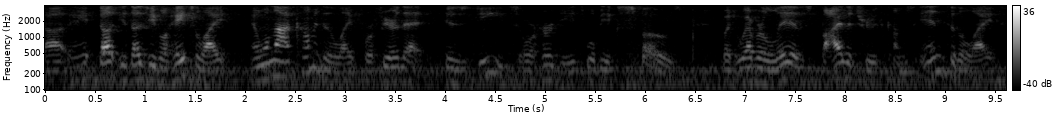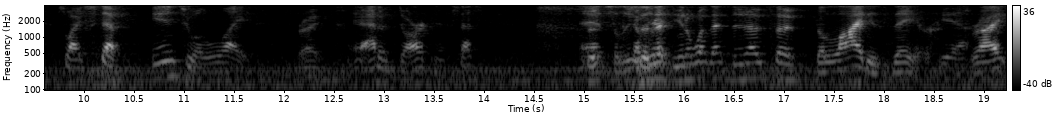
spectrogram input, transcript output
uh, does, does evil, hates the light, and will not come into the light for fear that his deeds or her deeds will be exposed. But whoever lives by the truth comes into the light. So I step into a light Right. Out of darkness. That's So, Absolutely. So that, you know what that denotes, though? The light is there. Yeah. Right.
